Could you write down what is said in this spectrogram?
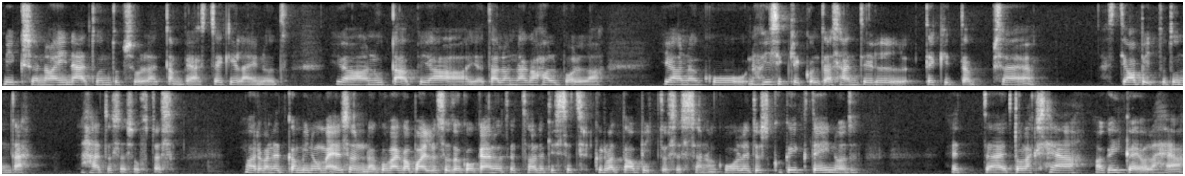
miks su naine tundub sulle, et ta on peast segi läinud ja nutab ja, ja tal on väga halb olla. Ja nagu noh, isiklikul tasandil tekitab see hästi abitu tunde lähedase suhtes. ma arvan, et ka minu mees on nagu väga palju seda kogenud, et sa oled lihtsalt seal kõrvalt abitu, sest sa nagu oled justkui kõik teinud. et, et oleks hea, aga ikka ei ole hea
